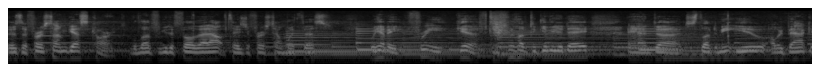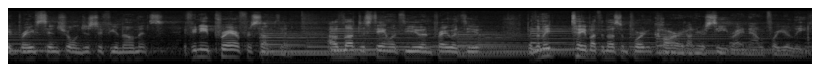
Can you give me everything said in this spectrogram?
There's a first time guest card. We'd love for you to fill that out. Today's your first time with us. We have a free gift we'd love to give you today and uh, just love to meet you. I'll be back at Brave Central in just a few moments. If you need prayer for something, I would love to stand with you and pray with you. But let me tell you about the most important card on your seat right now before you leave.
